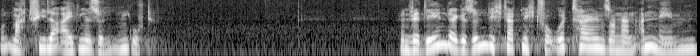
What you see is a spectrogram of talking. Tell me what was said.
und macht viele eigene Sünden gut. Wenn wir den, der gesündigt hat, nicht verurteilen, sondern annehmen,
